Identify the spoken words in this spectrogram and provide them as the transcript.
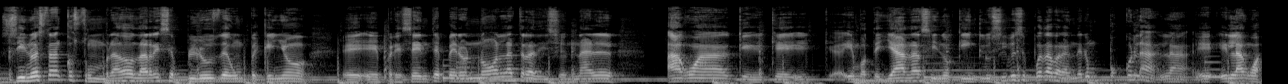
si no están acostumbrados, dar ese plus de un pequeño eh, eh, presente, pero no la tradicional agua que, embotellada, sino que inclusive se pueda brandear un poco la, eh, el agua,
